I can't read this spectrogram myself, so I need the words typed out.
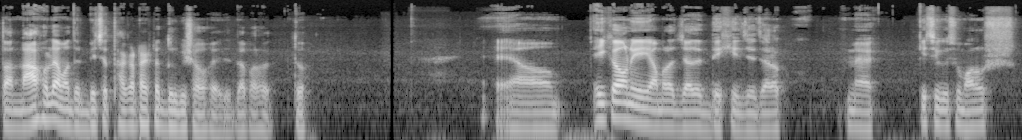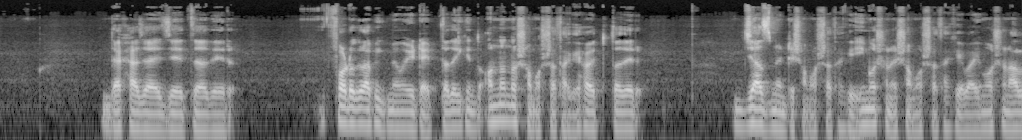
তা না হলে আমাদের বেঁচে থাকাটা একটা দুর্বিষহ হয়ে যেত ব্যাপার হতো এই কারণেই আমরা যাদের দেখি যে যারা কিছু কিছু মানুষ দেখা যায় যে তাদের ফটোগ্রাফিক মেমোরি টাইপ তাদের কিন্তু অন্যান্য সমস্যা থাকে। হয়তো তাদের জাজমেন্টের সমস্যা থাকে ইমোশনের সমস্যা থাকে বা ইমোশনাল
